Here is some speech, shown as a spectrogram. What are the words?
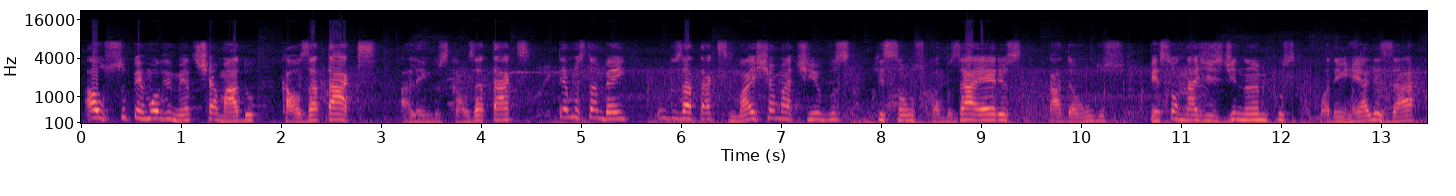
ao super movimento chamado Causa Ataques. Além dos Causa Ataques, temos também um dos ataques mais chamativos, que são os combos aéreos. Cada um dos personagens dinâmicos podem realizar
